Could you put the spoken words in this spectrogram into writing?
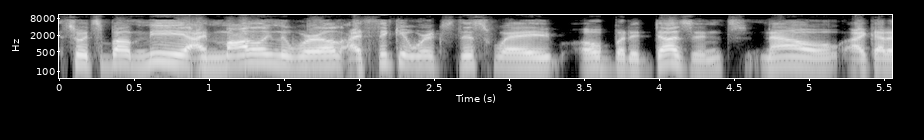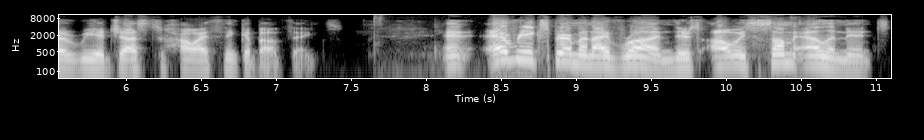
So it's about me. I'm modeling the world. I think it works this way. Oh, but it doesn't. Now I got to readjust how I think about things. And every experiment I've run, there's always some element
